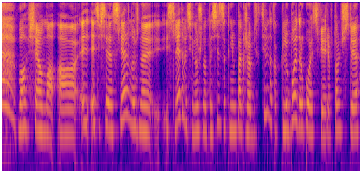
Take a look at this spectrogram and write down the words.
В общем, а, э, эти все сферы нужно исследовать, и нужно относиться к ним так же объективно, как к любой другой сфере, в том числе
